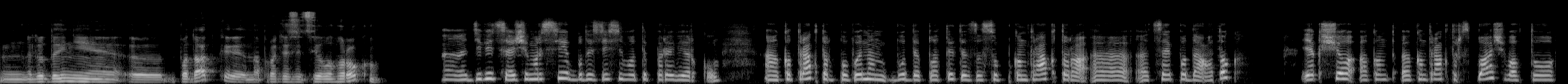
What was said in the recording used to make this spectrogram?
людині е, податки на протязі цілого року. Е, Дивіться, HMRC буде здійснювати перевірку. Контрактор повинен буде платити за субконтрактора е, е, цей податок. Якщо е, контрактор сплачував, то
